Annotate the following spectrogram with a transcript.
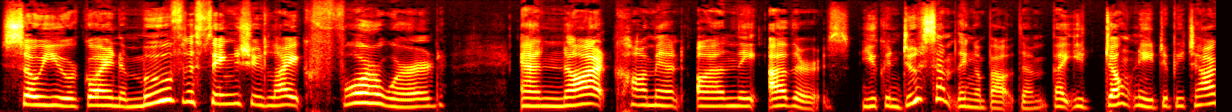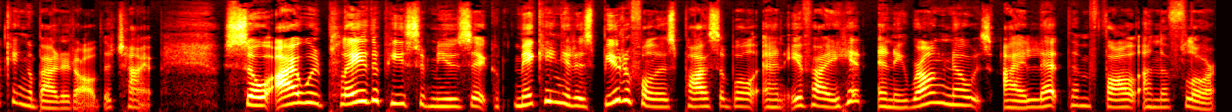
So you're going to move the things you like forward and not comment on the others. You can do something about them, but you don't need to be talking about it all the time. So I would play the piece of music, making it as beautiful as possible, and if I hit any wrong notes, I let them fall on the floor.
